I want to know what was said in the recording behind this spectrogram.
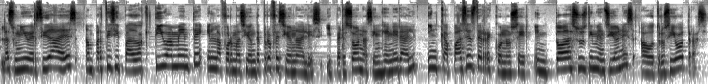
Las universidades han participado activamente en la formación de profesionales y personas en general incapaces de reconocer en todas sus dimensiones a otros y otras.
